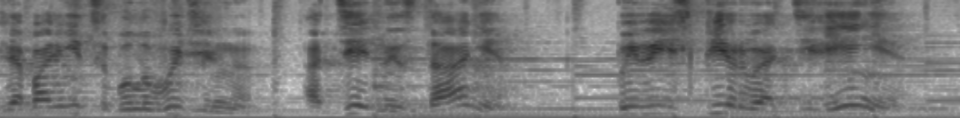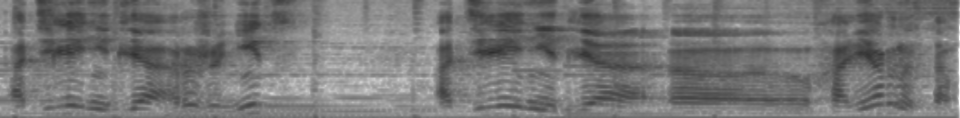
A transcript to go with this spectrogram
для больницы было выделено отдельное здание, появились первые отделения – отделение для рожениц, отделение для э, холерных там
